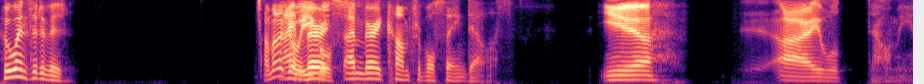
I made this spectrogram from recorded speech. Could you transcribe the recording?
Who wins the division? I'm gonna go I'm very, Eagles. I'm very comfortable saying Dallas. Yeah, I will. Oh man, I'll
